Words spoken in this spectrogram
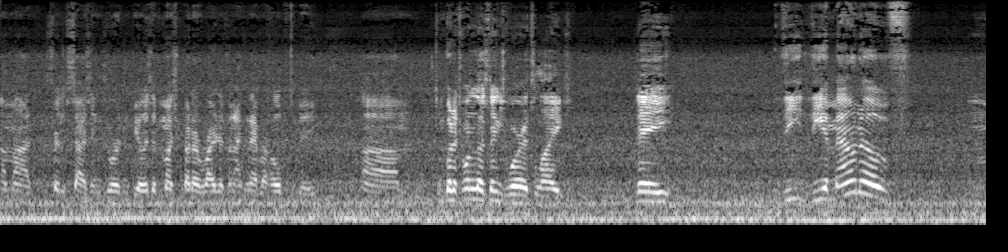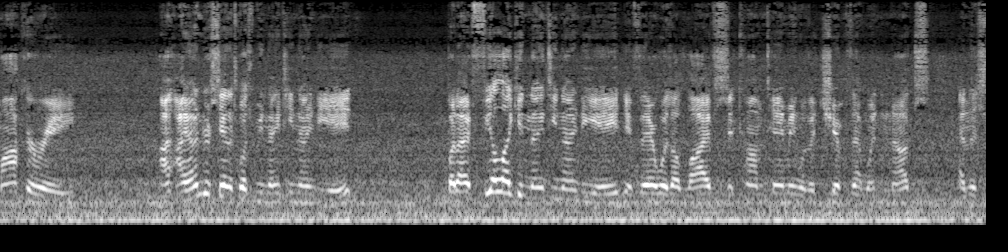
I'm not criticizing Jordan Peele; he's a much better writer than I can ever hope to be. Um, but it's one of those things where it's like they the the amount of mockery. I, I understand it's supposed to be 1998, but I feel like in 1998, if there was a live sitcom taming with a chimp that went nuts, and this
